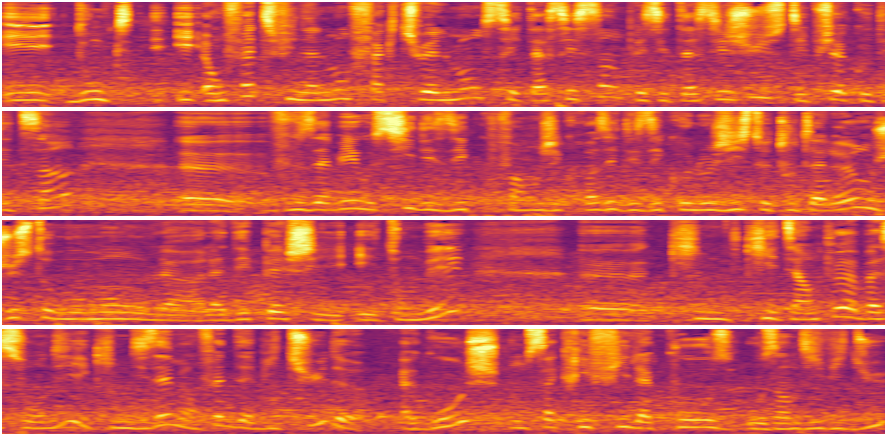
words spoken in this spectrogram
Et, donc, et en fait, finalement, factuellement, c'est assez simple et c'est assez juste. Et puis à côté de ça, euh, vous avez aussi des, enfin, j'ai croisé des écologistes tout à l'heure, juste au moment où la, dépêche est, tombée. Euh, qui, étaient un peu abasourdis et qui me disaient mais en fait d'habitude à gauche on sacrifie la cause aux individus.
